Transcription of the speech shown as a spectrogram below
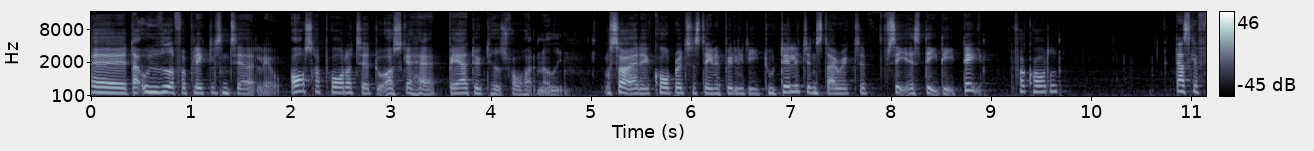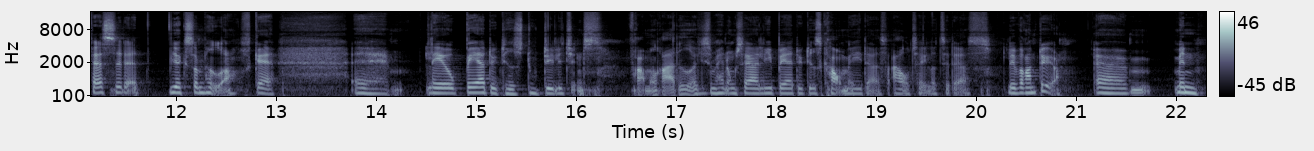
øh, der udvider forpligtelsen til at lave årsrapporter til, at du også skal have bæredygtighedsforhold med i. Og så er det Corporate Sustainability Due Diligence Directive, CSDDD forkortet, der skal fastsætte, at virksomheder skal øh, lave bæredygtigheds due diligence fremadrettet, og ligesom have nogle særlige bæredygtighedskrav med i deres aftaler til deres leverandører. Øhm, men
